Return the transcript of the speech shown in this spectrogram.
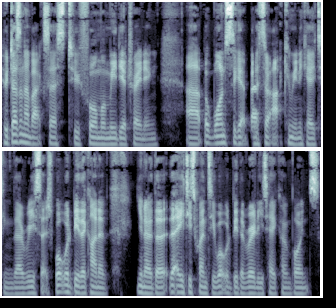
who doesn't have access to formal media training, uh, but wants to get better at communicating their research? What would be the kind of, you know, the, the 80 20? What would be the really take home points?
